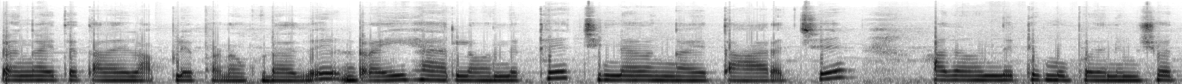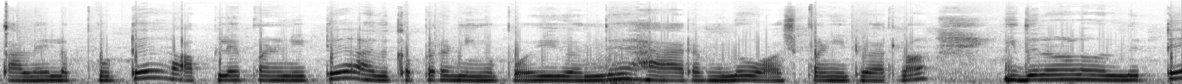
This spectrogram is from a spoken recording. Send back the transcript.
வெங்காயத்தை தலையில் அப்ளை பண்ணக்கூடாது. ட்ரை ஹேரில் வந்துட்டு சின்ன வெங்காயத்தை அரைச்சி அதை வந்துட்டு முப்பது நிமிஷம் தலையில் போட்டு அப்ளை பண்ணிவிட்டு அதுக்கப்புறம் நீங்கள் போய் வந்து ஹேரை வந்து வாஷ் பண்ணிட்டு வரலாம். இதனால் வந்துட்டு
